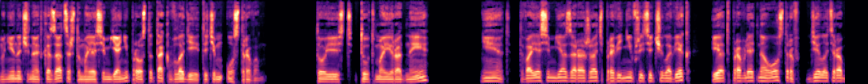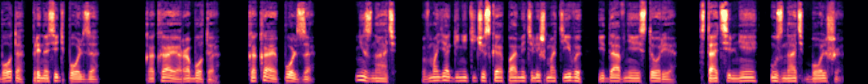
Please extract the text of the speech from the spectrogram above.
Мне начинает казаться, что моя семья не просто так владеет этим островом. То есть тут мои родные? Нет, твоя семья заражать провинившийся человек и отправлять на остров, делать работа, приносить польза. Какая работа? Какая польза? Не знать. В моя генетическая память лишь мотивы и давняя история. Стать сильнее, узнать больше.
